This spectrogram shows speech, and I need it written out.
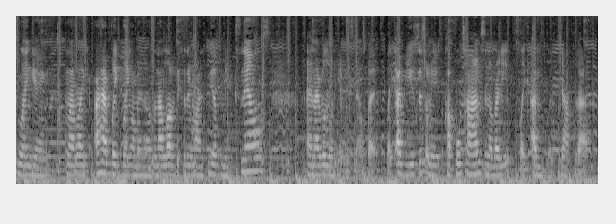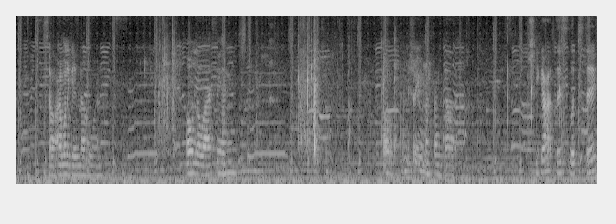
blinging. And I'm like, I have like bling on my nails and I love it because it reminds me of Minx nails. And I really want to get Minx nails, but like I've used this only a couple times and already it's like I'm like down for that. So I want to get another one. Oh, and the last thing. Oh, let me show you what my friend got. She got this lipstick,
